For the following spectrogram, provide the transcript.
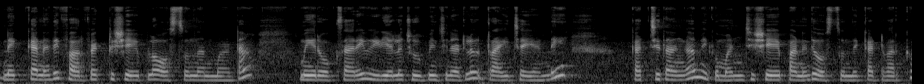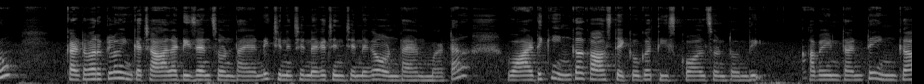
నెక్ అనేది పర్ఫెక్ట్ షేప్లో వస్తుందన్నమాట. మీరు ఒకసారి వీడియోలో చూపించినట్లు ట్రై చేయండి. ఖచ్చితంగా మీకు మంచి షేప్ అనేది వస్తుంది కట్ వర్క్. కట్ వర్క్లో ఇంకా చాలా డిజైన్స్ ఉంటాయండి. చిన్న చిన్నగా చిన్న చిన్నగా ఉంటాయన్నమాట. వాటికి ఇంకా కాస్ట్ ఎక్కువగా తీసుకోవాల్సి ఉంటుంది. అవేంటంటే ఇంకా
